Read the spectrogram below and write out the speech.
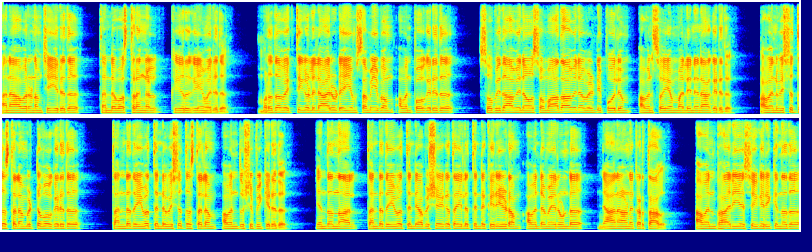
അനാവരണം ചെയ്യരുത്. തന്റെ വസ്ത്രങ്ങൾ കീറുകയും അരുത്. മൃതവ്യക്തികളിൽ ആരുടെയും സമീപം അവൻ പോകരുത്. സ്വപിതാവിനോ സ്വമാതാവിനോ വേണ്ടി പോലും അവൻ സ്വയം മലിനനാകരുത്. അവൻ വിശുദ്ധ സ്ഥലം വിട്ടുപോകരുത്. തന്റെ ദൈവത്തിന്റെ വിശുദ്ധ സ്ഥലം അവൻ ദുഷിപ്പിക്കരുത്. എന്തെന്നാൽ തന്റെ ദൈവത്തിന്റെ അഭിഷേക തൈലത്തിന്റെ കിരീടം അവന്റെ മേലുണ്ട്. ഞാനാണ് കർത്താവ്. അവൻ ഭാര്യയെ സ്വീകരിക്കുന്നത്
